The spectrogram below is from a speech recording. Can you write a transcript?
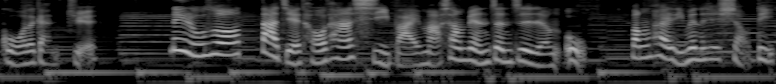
国的感觉。例如说，大姐头她洗白，马上变成政治人物；帮派里面那些小弟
